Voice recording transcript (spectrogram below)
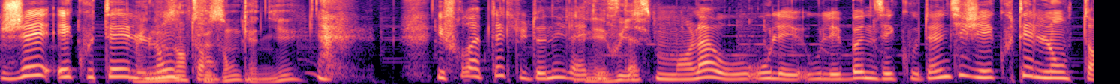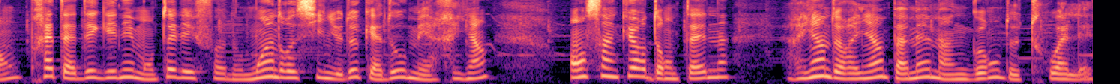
J'ai écouté Mais nous en faisons gagner. Il faudrait peut-être lui donner la liste oui. à ce moment-là où les, où les bonnes écoutes. Elle dit J'ai écouté longtemps, prête à dégainer mon téléphone au moindre signe de cadeau, mais rien. En 5 heures d'antenne, rien de rien, pas même un gant de toilette.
